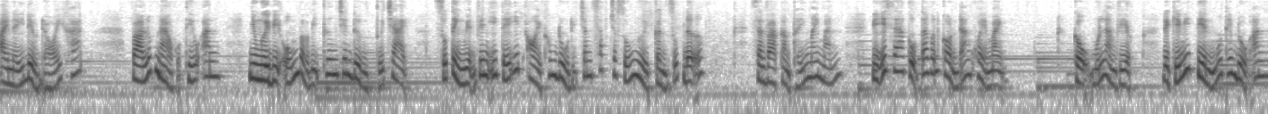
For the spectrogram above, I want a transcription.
Ai nấy đều đói khát Và lúc nào cũng thiếu ăn, Nhiều người bị ốm và bị thương trên đường tới trại số tình nguyện viên y tế ít ỏi không đủ để chăm sóc cho số người cần giúp đỡ. Sanva cảm thấy may mắn, vì ít ra cậu ta vẫn còn đang khỏe mạnh. Cậu muốn làm việc để kiếm ít tiền mua thêm đồ ăn.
